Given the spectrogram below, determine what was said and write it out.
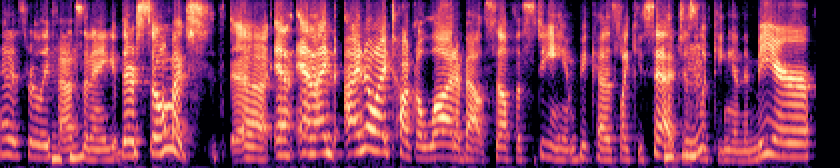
That is really mm-hmm. fascinating. There's so much, uh, and and I I know I talk a lot about self-esteem because, like you said, just mm-hmm. looking in the mirror,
